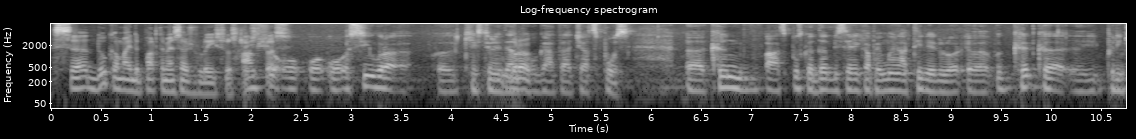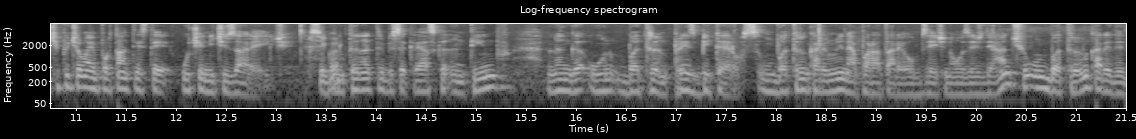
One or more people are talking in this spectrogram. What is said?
să ducă mai departe mesajul lui Isus Am și Hristos. eu o, o, o singură uh, chestiune de adăugat la ce ați spus. Uh, când ați spus că dă biserica pe mâna tinerilor, uh, cred că principiul cel mai important este ucenicizarea aici. Sigur. Un tânăr trebuie să crească în timp lângă un bătrân, presbiteros, un bătrân care nu e neapărat are 80-90 de ani, ci un bătrân care de 20-30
